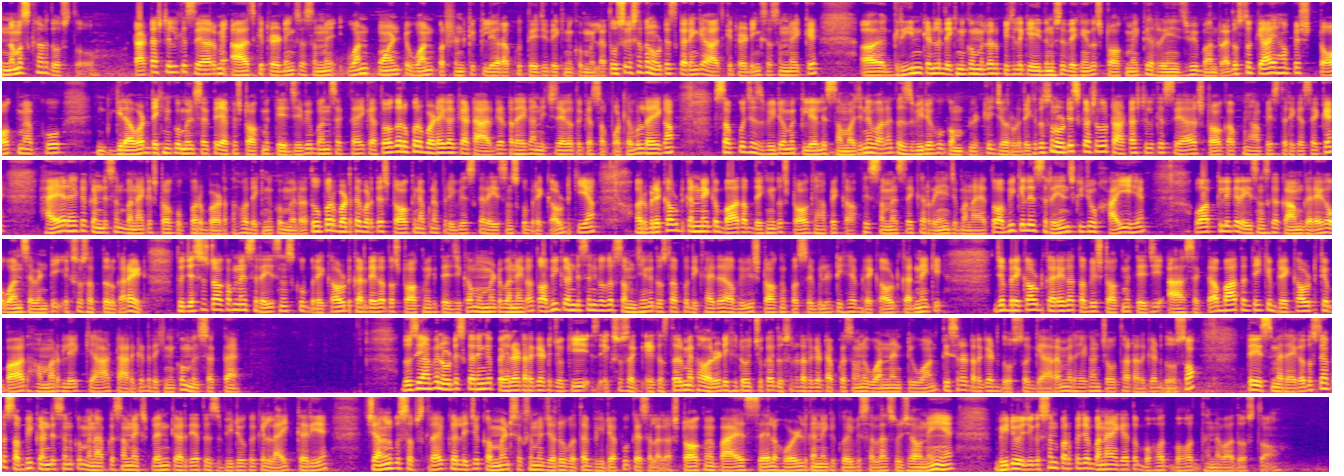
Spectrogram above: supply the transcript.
नमस्कार दोस्तों। टाटा स्टील के शेयर में आज के ट्रेडिंग सेशन में 1.1 परसेंट के क्लियर आपको तेज़ी देखने को मिला। तो उसके साथ नोटिस करेंगे आज के ट्रेडिंग सेशन में एक ग्रीन कैंडल देखने को मिला और पिछले कई दिनों से देखें तो स्टॉक में एक रेंज भी बन रहा है। दोस्तों, क्या यहाँ पे स्टॉक में आपको गिरावट देखने को मिल सकता है या फिर स्टॉक में तेज़ी भी बन सकता है क्या? तो अगर ऊपर बढ़ेगा, क्या टारगेट रहेगा, नीचे जाएगा तो क्या सपोर्ट लेवल रहेगा? सब कुछ इस वीडियो में क्लियरली समझने वाला है तो इस वीडियो को कंप्लीटली ज़रूर देखिए। दोस्तों नोटिस कर सकते हो टाटा स्टील के शेयर स्टॉक आपको यहाँ पे इस तरीके से हायर है का कंडीशन बना के स्टॉक ऊपर बढ़ता हुआ देखने को मिल रहा है। तो ऊपर बढ़ते बढ़ते स्टॉक ने अपने प्रीवियस का रेसेंस को ब्रेकआउट किया। और ब्रेकआउट करने के बाद आप देखेंगे तो स्टॉक यहाँ पे काफ़ी समय से एक रेंज बनाया तो अभी के लिए इस रेंज की जो हाई है, वो आपके लिए रेजिस्टेंस का काम करेगा। 170 170 का राइट तो जैसे स्टॉक अपने इस रेजिस्टेंस को ब्रेकआउट कर देगा तो स्टॉक में एक तेज़ी का मूवमेंट बनेगा। तो अभी कंडीशन को अगर समझेंगे दोस्तों, आपको दिखाई दे रहा है, अभी भी स्टॉक में पॉसिबिलिटी है ब्रेकआउट करने की। जब ब्रेकआउट करेगा तभी स्टॉक में तेज़ी आ सकता है। अब बात आती है कि ब्रेकआउट के बाद हमारे लिए क्या टारगेट देखने को मिल सकता है। दोस्तों, यहाँ पे नोटिस करेंगे पहला टारगेट जो कि एक सौ इकहत्तर में था ऑलरेडी हिट हो चुका है। दूसरा टारगेट आपके सामने 191 तीसरा टारगेट 211 में रहेगा, चौथा टारगेट 223 में रहेगा। दोस्तों, यहाँ पे सभी कंडीशन को मैंने आपके सामने एक्सप्लेन कर दिया तो इस वीडियो को लाइक करिए। चैनल को सब्सक्राइब कर लीजिए कमेंट सेक्शन में ज़रूर बताए वीडियो आपको कैसा लगा। स्टॉक में बाय सेल होल्ड करने की कोई भी सलाह सुझाव नहीं है। वीडियो एजुकेशन पर्पज जब बनाया गया तो बहुत बहुत धन्यवाद दोस्तों।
